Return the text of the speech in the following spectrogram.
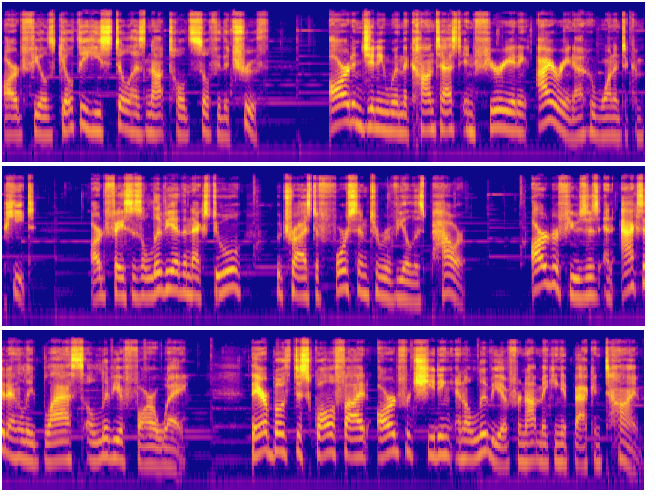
Ard feels guilty he still has not told Sylphie the truth. Ard and Ginny win the contest, infuriating Irina, who wanted to compete. Ard faces Olivia the next duel, who tries to force him to reveal his power. Ard refuses and accidentally blasts Olivia far away. They are both disqualified, Ard for cheating and Olivia for not making it back in time.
